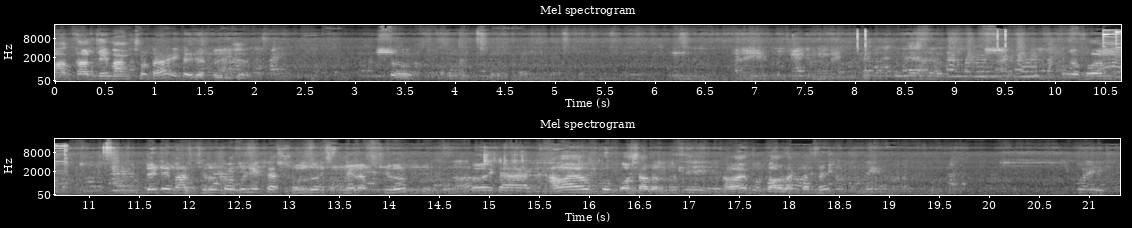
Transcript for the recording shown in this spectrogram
মাথার যে মাংসটা, এটা দিয়ে তৈরি করে। তো যখন প্লেটে ভাত ছিল তখনই একটা সুন্দর স্মেল আসছিল। তো এটা খাওয়াও খুব অসাধারণ খাওয়াও খুব ভালো লাগতেছে। foi.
